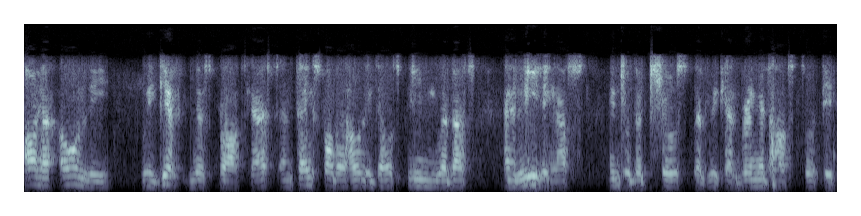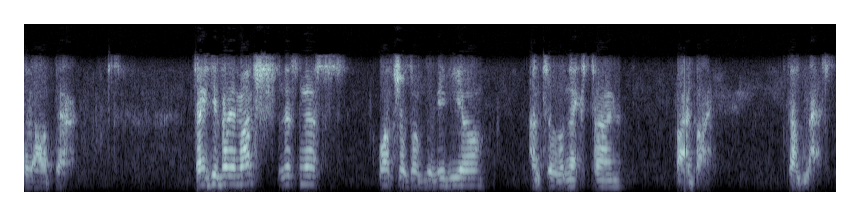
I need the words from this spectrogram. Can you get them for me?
honor only we give this broadcast. And thanks for the Holy Ghost being with us and leading us into the truth that we can bring it out to people out there. Thank you very much, listeners, watchers of the video. Until the next time, bye bye. God bless.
